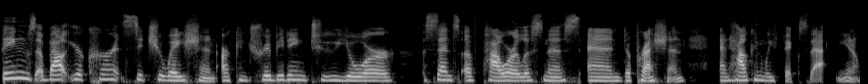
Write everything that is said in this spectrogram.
things about your current situation are contributing to your sense of powerlessness and depression and how can we fix that you know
